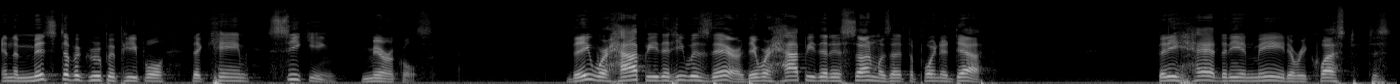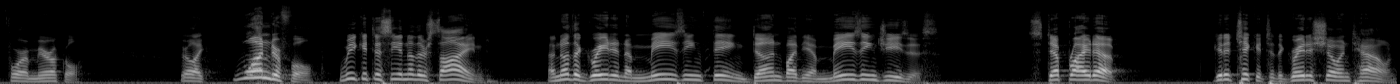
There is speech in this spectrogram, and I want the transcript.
in the midst of a group of people that came seeking miracles. They were happy that he was there. They were happy that his son was at the point of death. That he had that he had made a request to, for a miracle. They're like, "Wonderful. We get to see another sign. Another great and amazing thing done by the amazing Jesus. Step right up. Get a ticket to the greatest show in town.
